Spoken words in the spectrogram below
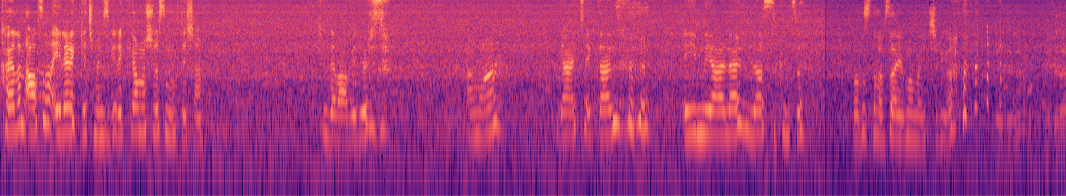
kayaların altından eğilerek geçmeniz gerekiyor ama şurası muhteşem. Şimdi devam ediyoruz. Ama gerçekten eğimli yerler biraz sıkıntı. Babası da hafsayım ama içiriyor. Teyzelere bak teyzeler.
